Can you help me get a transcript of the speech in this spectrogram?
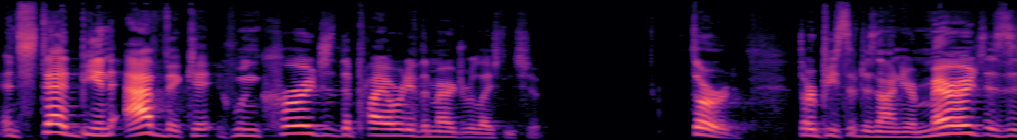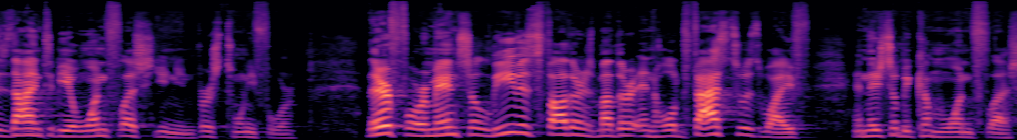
Instead, be an advocate who encourages the priority of the marriage relationship. Third, third piece of design here marriage is designed to be a one flesh union. Verse 24. Therefore, a man shall leave his father and his mother and hold fast to his wife, and they shall become one flesh.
